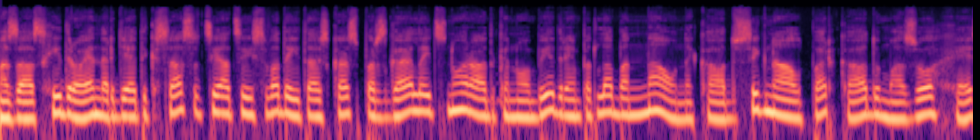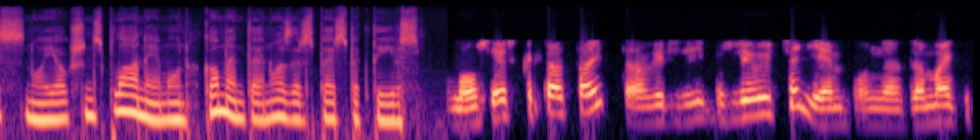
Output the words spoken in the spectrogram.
Mazās hidroenerģētikas asociācijas vadītājs Kaspars Gailīts norāda, ka no biedriem pat laba nav nekādu signālu par kādu mazo HES nojaukšanas plāniem un komentē nozars perspektīvas. Mūsu ieskatā tā ir tā virzība uz zivju ceļiem, un es domāju, ka,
